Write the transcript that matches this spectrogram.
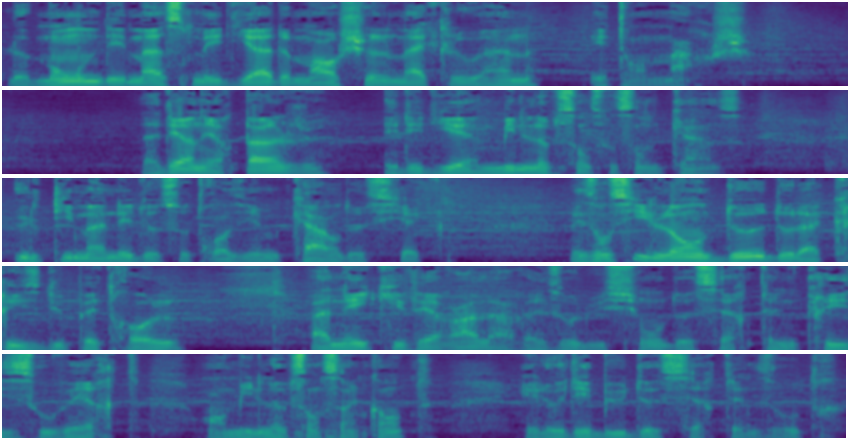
le monde des masses médias de Marshall McLuhan est en marche. La dernière page est dédiée à 1975, ultime année de ce troisième quart de siècle, mais aussi l'an 2 de la crise du pétrole, année qui verra la résolution de certaines crises ouvertes en 1950 et le début de certaines autres,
